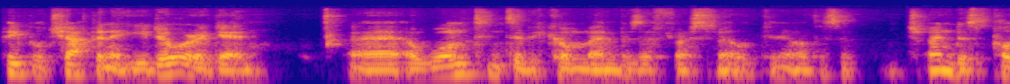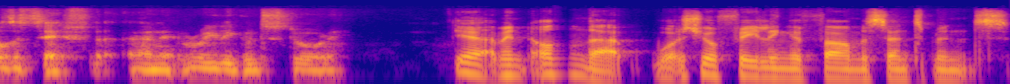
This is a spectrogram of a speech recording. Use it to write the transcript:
people chapping at your door again, uh, wanting to become members of First Milk. You know, there's a tremendous positive and a really good story. Yeah, I mean, on that, what's your feeling of farmer sentiment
